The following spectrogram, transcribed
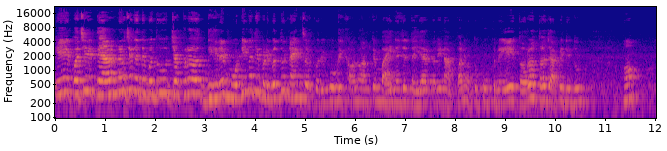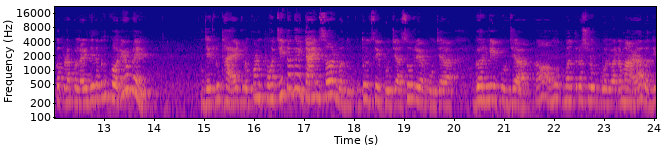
એ પછી ત્યારનું છે ને તે બધું ચક્ર ધીરે મોડી નથી પડી. બધું ટાઈમસર કર્યું. ગોળી ખાવાનું, આમ તેમ બાઈને જે તૈયાર કરીને આપવાનું હતું, કૂકને એ તરત જ આપી દીધું. હં, કપડાં પલાળી દીધા, બધું કર્યું મેં. જેટલું થાય એટલું. પણ પહોંચી તો ગઈ ટાઈમસર બધું. તુલસી પૂજા, સૂર્ય પૂજા, ઘરની પૂજા, હં, અમુક મંત્ર શ્લોક બોલવાના, માળા બધી.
